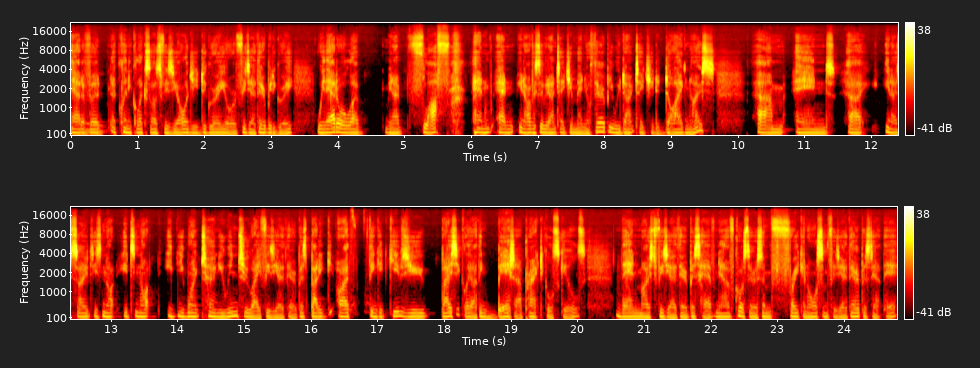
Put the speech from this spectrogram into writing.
out of a, a, clinical exercise physiology degree or a physiotherapy degree, without all the you know fluff. And and you know obviously we don't teach you manual therapy, we don't teach you to diagnose, um, and uh, you know so it's not it's not it, it won't turn you into a physiotherapist, but it, I think it gives you basically, I think, better practical skills than most physiotherapists have. Now, of course, there are some freaking awesome physiotherapists out there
